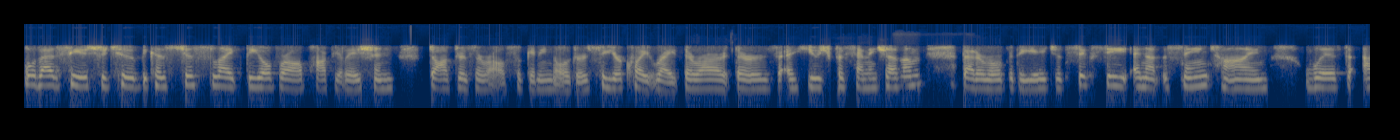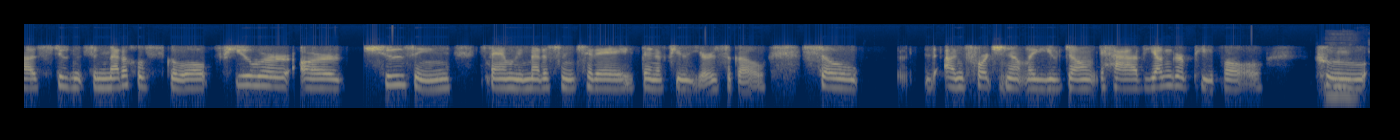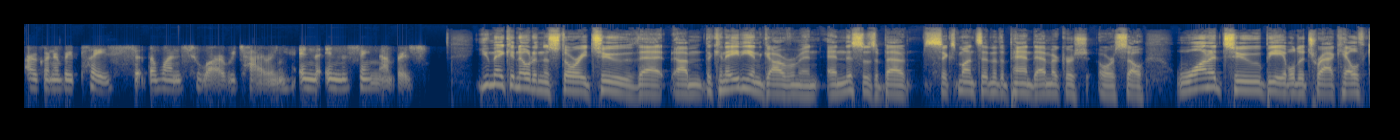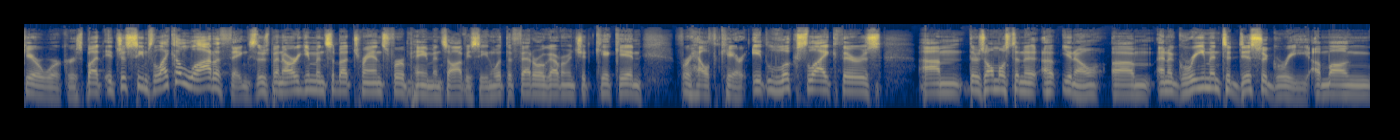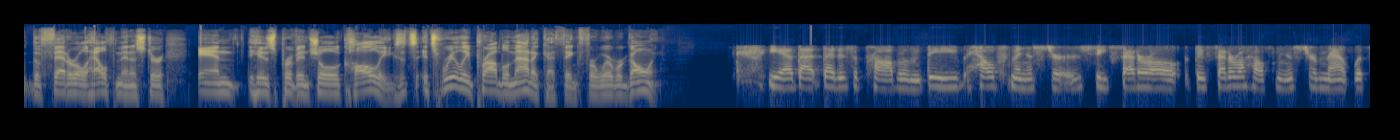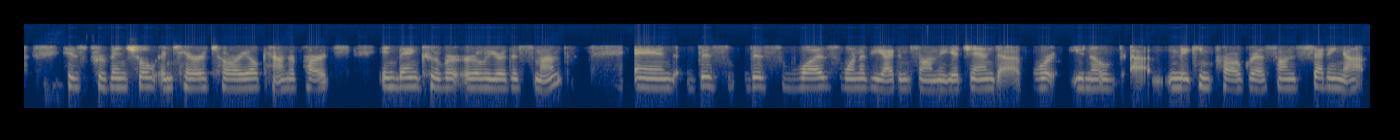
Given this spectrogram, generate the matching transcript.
Well, that's the issue too, because just like the overall population, doctors are also getting older. So you're quite right. There are there's a huge percentage of them that are over the age of 60, and at the same time, with uh, students in medical school, fewer are choosing family medicine today than a few years ago. So unfortunately, you don't have younger people who mm-hmm. are going to replace the ones who are retiring in the, in the same numbers. You make a note in the story too that um, the Canadian government, and this was about six months into the pandemic or, or so, wanted to be able to track healthcare workers. But it just seems like a lot of things. There's been arguments about transfer payments, obviously, and what the federal government should kick in for healthcare. It looks like there's um, there's almost an a, you know um, an agreement to disagree among the federal health minister and his provincial colleagues. It's it's really problematic, I think, for where we're going. Yeah, that that is a problem. The health ministers, the federal the federal health minister met with his provincial and territorial counterparts in Vancouver earlier this month and this this was one of the items on the agenda. We're you know uh, making progress on setting up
